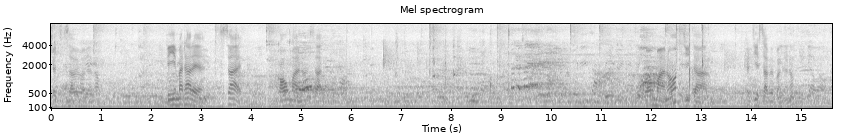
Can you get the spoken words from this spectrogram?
ကြည့်စားပဲပါဗျာနော်ကရင်မှတ်ထားတယ်ဆိုင်ကောင်းပါနော်ဆိုင်ကောင်းပါနော်ကြည်တာကြည့်စားပဲပါဗျာနော်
